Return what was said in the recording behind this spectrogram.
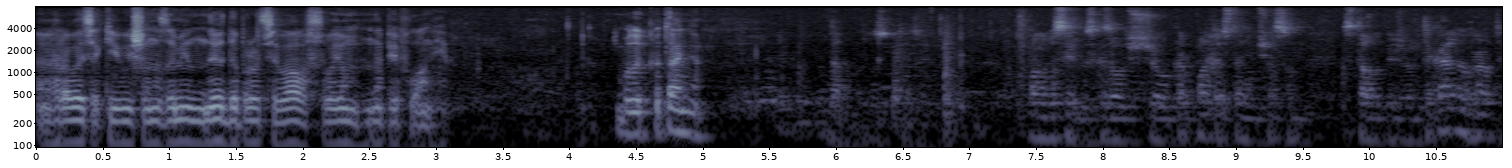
гравець, який вийшов на заміну, не допрацював в своєму напівфлангі. Будуть питання? Василь, ви сказали, що Карпати останнім часом стали більш вертикально грати.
